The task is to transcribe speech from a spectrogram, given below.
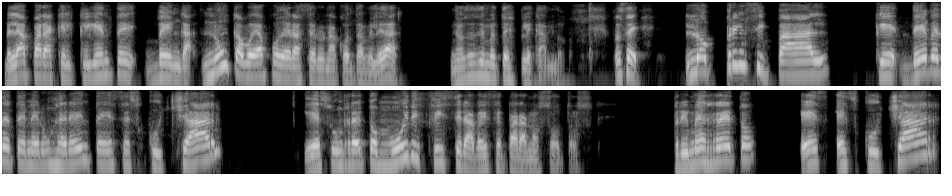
¿verdad? Para que el cliente venga, nunca voy a poder hacer una contabilidad. No sé si me estoy explicando. Entonces, lo principal que debe de tener un gerente es escuchar y es un reto muy difícil a veces para nosotros. Primer reto es escuchar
